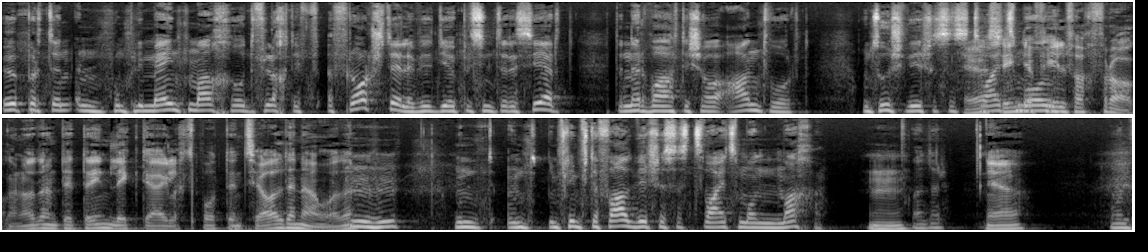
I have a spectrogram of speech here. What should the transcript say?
jemandem ein Kompliment machen oder vielleicht eine Frage stellen, weil dich etwas interessiert, dann erwartest du auch eine Antwort. Und sonst wirst du es das Ja, es zweite sind ja Mal... vielfach Fragen, oder? Und dort drin liegt ja eigentlich das Potenzial dann auch, oder? Mhm. und, und im schlimmsten Fall wirst du es das zweite Mal nicht machen. Oder? Ja. Mhm.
